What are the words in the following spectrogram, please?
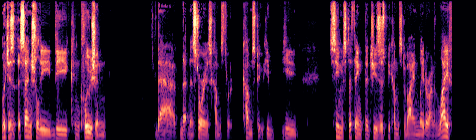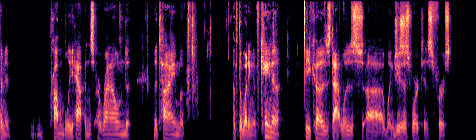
Which is essentially the conclusion that that Nestorius comes through comes to. He he seems to think that Jesus becomes divine later on in life, and it probably happens around the time of the wedding of Cana, because that was uh, when Jesus worked his first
